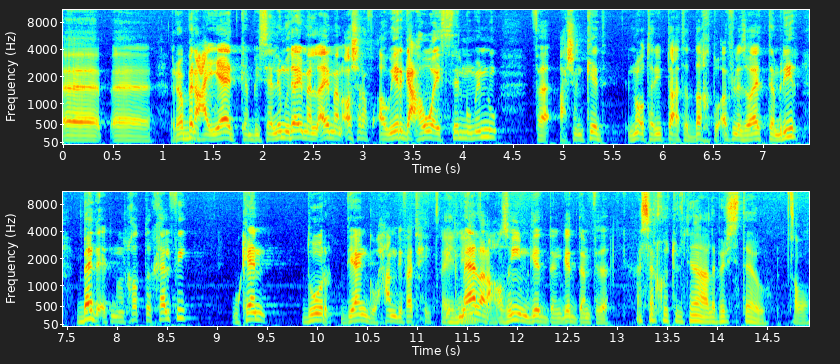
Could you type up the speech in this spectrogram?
آه آه ربنا عياد كان بيسلمه دايما لأيمن أشرف أو يرجع هو يستلمه منه فعشان كده النقطة دي بتاعة الضغط وقفل زوايا التمرير بدأت من الخط الخلفي وكان دور ديانج وحمدي فتحي اجمالا. عظيم جدا جدا في ده. أسأل كنتوا الاثنين على بيرسي تاو. طبعا.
